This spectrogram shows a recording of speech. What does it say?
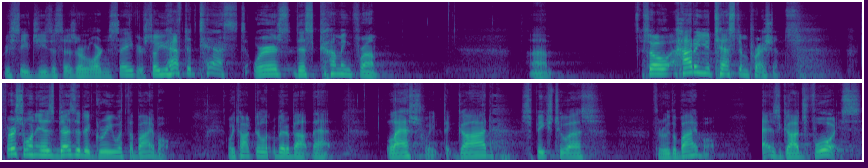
received Jesus as their Lord and Savior. So you have to test where's this coming from? Um, so, how do you test impressions? First one is does it agree with the Bible? We talked a little bit about that last week that God speaks to us through the Bible. That is God's voice.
